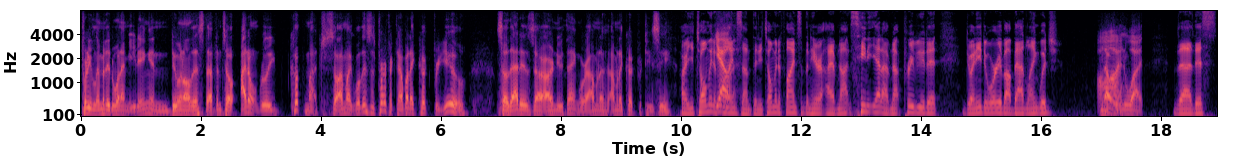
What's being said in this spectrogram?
pretty limited what I'm eating and doing all this stuff, and so I don't really cook much. So I'm like, well, this is perfect. How about I cook for you? So that is our, our new thing where I'm gonna I'm gonna cook for TC. All right, you told me to Yeah. find something. You told me to find something here. I have not seen it yet. I have not previewed it. Do I need to worry about bad language? No. On what? The this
